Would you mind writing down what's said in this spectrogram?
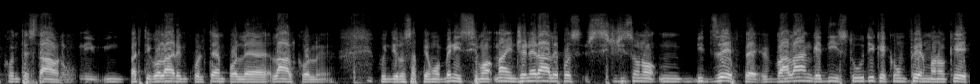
contestavano, quindi in particolare in quel tempo l'alcol quindi lo sappiamo benissimo, ma in generale ci sono mh, bizzeffe, valanghe di studi che confermano che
